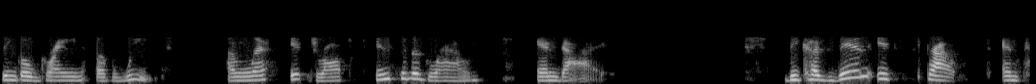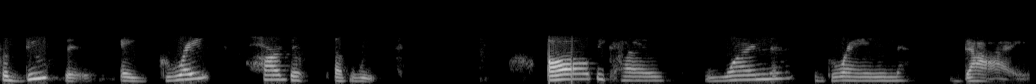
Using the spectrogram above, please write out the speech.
single grain of wheat unless it drops into the ground and dies. Because then it sprouts and produces a great harvest of wheat. All because one grain died.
